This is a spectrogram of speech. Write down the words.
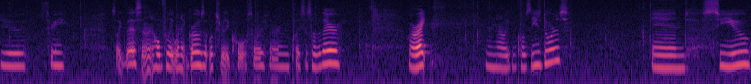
two, three. Like this, and then hopefully when it grows, it looks really cool. So we're just gonna place this over there. All right. And now we can close these doors. And see you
